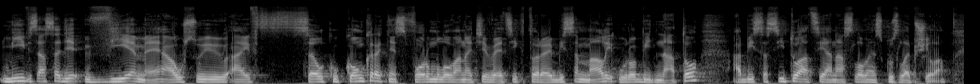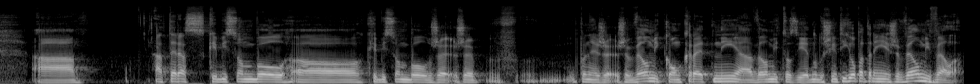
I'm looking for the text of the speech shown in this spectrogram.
my v zásade vieme a už sú aj v celku konkrétne sformulované tie veci, ktoré by sa mali urobiť na to, aby sa situácia na Slovensku zlepšila. A a teraz, keby som bol, uh, keby som bol že, že, úplne že, že veľmi konkrétny a veľmi to zjednodušený, tých opatrení je že veľmi veľa.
